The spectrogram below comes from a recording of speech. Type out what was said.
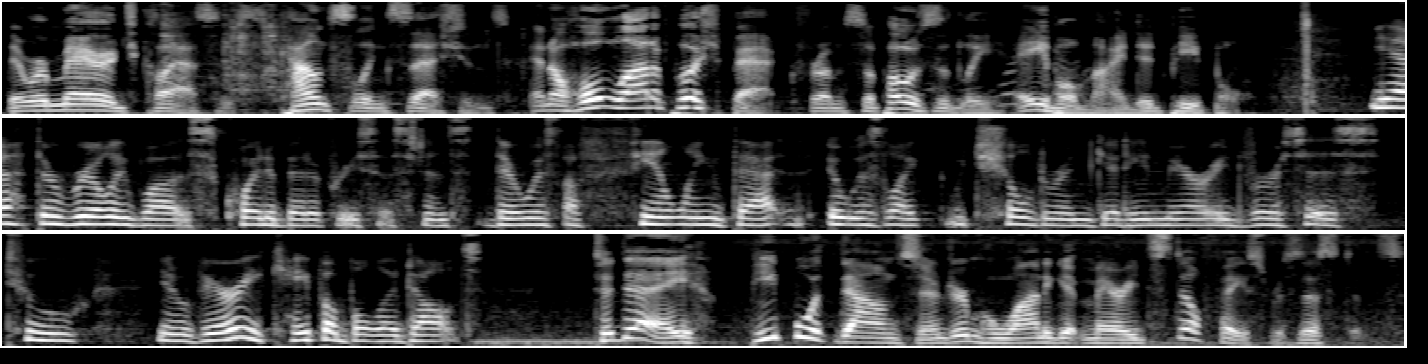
There were marriage classes, counseling sessions, and a whole lot of pushback from supposedly able minded people. Yeah, there really was quite a bit of resistance. There was a feeling that it was like children getting married versus two, you know, very capable adults. Today, people with Down syndrome who want to get married still face resistance.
